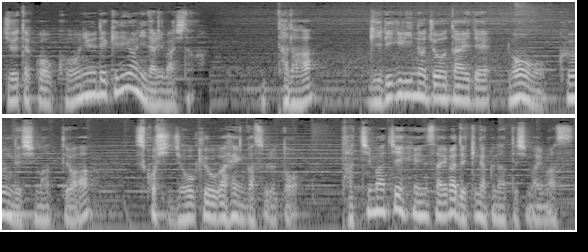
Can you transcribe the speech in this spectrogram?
住宅を購入できるようになりました。ただ、ギリギリの状態でローンを組んでしまっては、少し状況が変化すると、たちまち返済ができなくなってしまいます。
